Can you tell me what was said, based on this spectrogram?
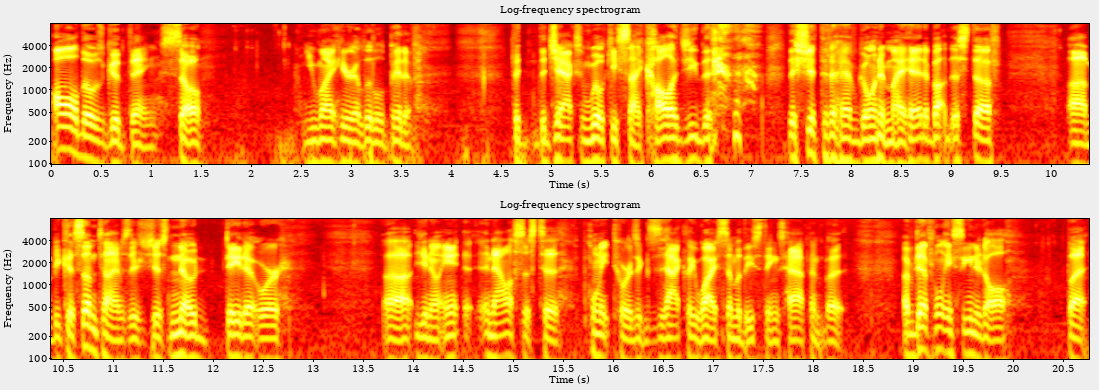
All those good things. So you might hear a little bit of the, the Jackson Wilkie psychology, the, the shit that I have going in my head about this stuff um, because sometimes there's just no data or uh, you know analysis to point towards exactly why some of these things happen. But I've definitely seen it all. But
